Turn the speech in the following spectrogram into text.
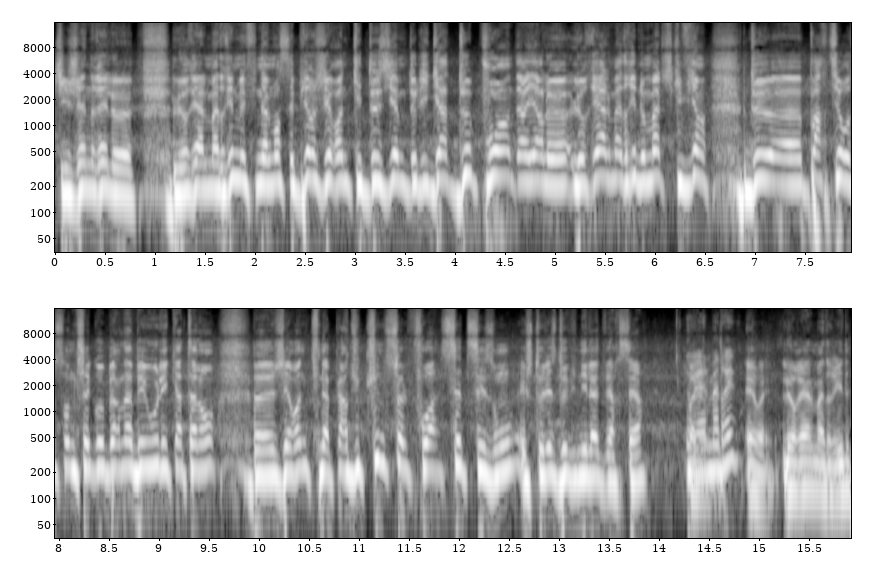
qui gênerait le, le Real Madrid. Mais finalement, c'est bien Gérone qui est deuxième de Liga. Deux points derrière le, le Real Madrid. Le match qui vient de euh, partir au Santiago Bernabéu, les Catalans. Euh, Gérone qui n'a perdu qu'une seule fois cette saison. Et je te laisse deviner l'adversaire. Le Real Madrid Et ouais, le Real Madrid.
